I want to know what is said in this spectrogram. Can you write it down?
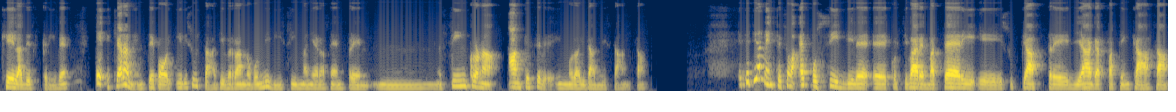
che la descrive e chiaramente poi i risultati verranno condivisi in maniera sempre mh, mm, sincrona anche se in modalità a distanza. Effettivamente insomma, è possibile eh, coltivare batteri eh, su piastre di agar fatte in casa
